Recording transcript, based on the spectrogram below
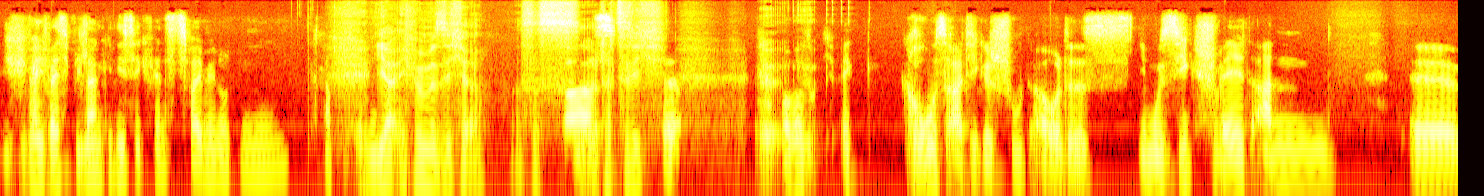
Ich, ich, weiß nicht, wie lange geht die Sequenz? Zwei Minuten knapp? Ja, ich bin mir sicher. Das ist äh, tatsächlich. Äh, aber äh, großartiges Shootout. Es, die Musik schwellt an, äh,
